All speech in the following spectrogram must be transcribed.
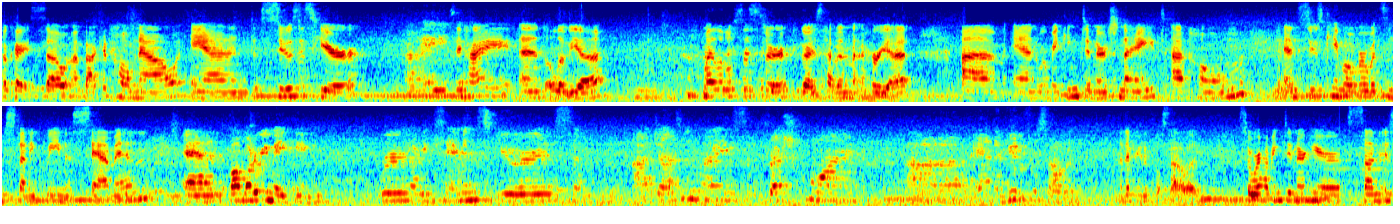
Okay so I'm back at home now and Suze is here Hi. Say hi. And Olivia, my little sister, if you guys haven't met her yet. Um, and we're making dinner tonight at home. And Suze came over with some Stunning Queen salmon. And Mom, what are we making? We're having salmon skewers, some uh, jasmine rice, some fresh corn, uh, and a beautiful salad. And a beautiful salad. So we're having dinner here. Sun is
